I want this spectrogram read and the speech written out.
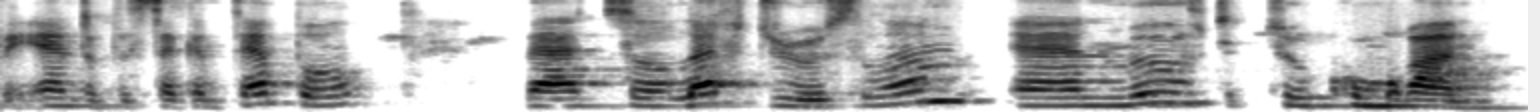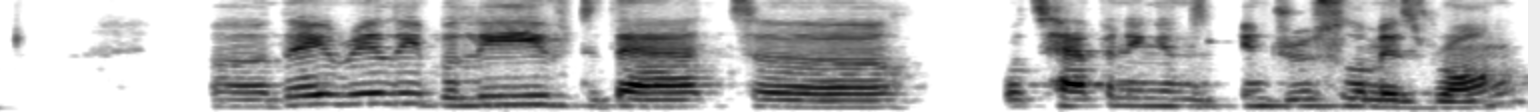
the end of the Second Temple that uh, left Jerusalem and moved to Qumran. Uh, they really believed that uh, what's happening in, in Jerusalem is wrong,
